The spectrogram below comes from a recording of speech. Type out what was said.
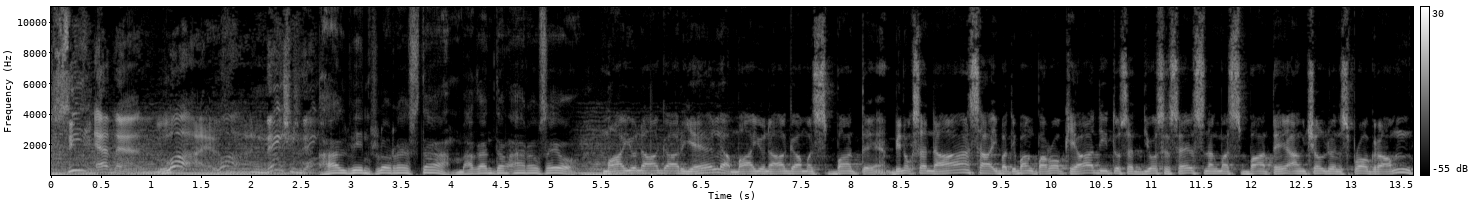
CNN Live Nationwide. Alvin Floresta, magandang araw sa iyo. Mayo na aga Ariel, Mayo na aga Masbate. Binuksan na sa iba't ibang parokya dito sa Diocese ng Masbate ang children's program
